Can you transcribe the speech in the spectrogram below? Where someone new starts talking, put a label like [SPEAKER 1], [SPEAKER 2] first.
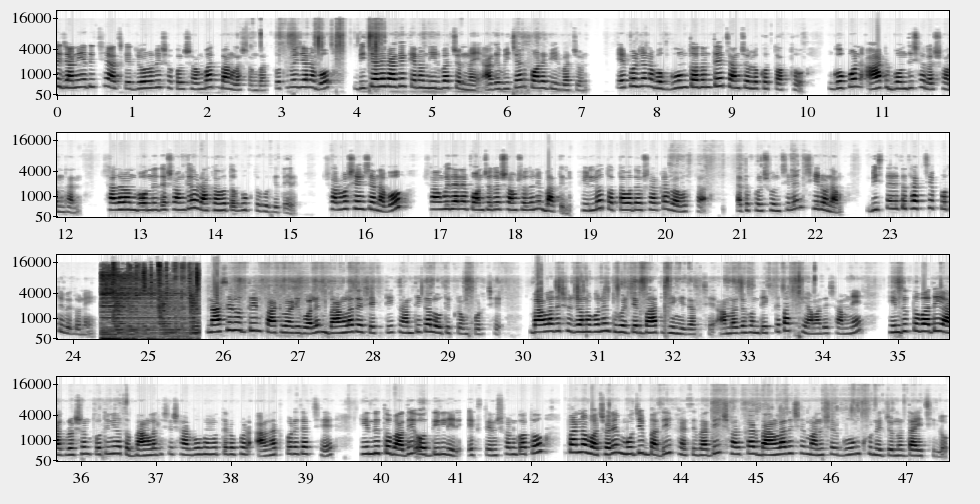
[SPEAKER 1] শুরুতেই জানিয়ে দিচ্ছি, আজকে জরুরি সকল সংবাদ, বাংলা সংবাদ। প্রথমেই জানাব, বিচারের আগে কেন নির্বাচন নয় আগে বিচার, পরে নির্বাচন। এরপর জানাব, গুম তদন্তে চাঞ্চল্যকর তথ্য। গোপন আট বন্দিশালার সন্ধান। সাধারণ বন্দীদের সঙ্গেও রাখা হতো ভুক্তভোগীদের। সর্বশেষ জানাব, সংবিধানের পঞ্চদশ সংশোধনী বাতিল। ফিরল তত্ত্বাবধায়ক সরকার ব্যবস্থা। এতক্ষণ শুনছিলেন শিরোনাম। বিস্তারিত থাকছে প্রতিবেদনে। নাসির উদ্দিন পাটওয়ারি বলেন বাংলাদেশ একটি ক্রান্তিকাল অতিক্রম করছে। বাংলাদেশের জনগণের ধৈর্যের বাঁধ ভেঙে যাচ্ছে। আমরা যখন দেখতে পাচ্ছি আমাদের সামনে হিন্দুত্ববাদী আগ্রাসন প্রতিনিয়ত বাংলাদেশের সার্বভৌমত্বের উপর আঘাত করে যাচ্ছে, হিন্দুত্ববাদী ও দিল্লির এক্সটেনশন গত তিপ্পান্ন বছরে মুজিববাদী, ফ্যাসিবাদী সরকার বাংলাদেশের মানুষের গুম খুনের জন্য দায়ী ছিল।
